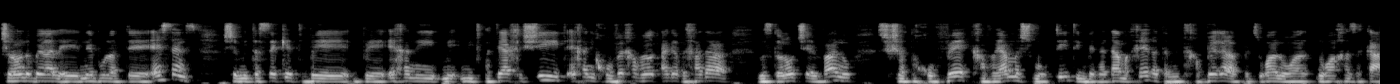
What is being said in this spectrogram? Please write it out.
שלא נדבר על אה, נבולת אסנס, אה, שמתעסקת באיך אני מתפתח אישית, איך אני חווה חוויות חוויות, אגב, אחת המסקנות שהבנו, שכשאתה חווה חוויה משמעותית עם בן אדם אחר, אתה מתחבר אליו בצורה נורא, נורא חזקה.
